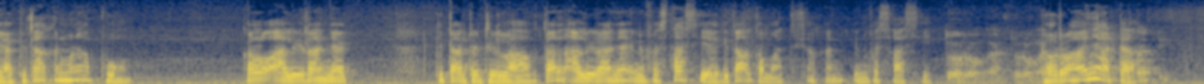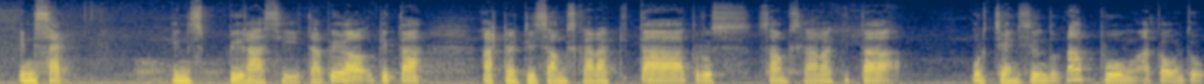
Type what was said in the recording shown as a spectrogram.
ya kita akan menabung. Kalau alirannya kita ada di lautan, alirannya investasi ya kita otomatis akan investasi. Dorongan, dorongan. Dorongannya ada. Insek, inspirasi. Tapi kalau kita ada di samskara kita, terus samskara kita urgensi untuk nabung atau untuk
